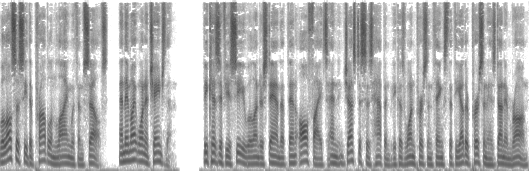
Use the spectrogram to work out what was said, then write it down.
will also see the problem lying with themselves, and they might want to change them. Because if you see, you will understand that then all fights and injustices happen because one person thinks that the other person has done him wrong,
